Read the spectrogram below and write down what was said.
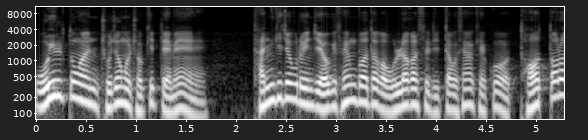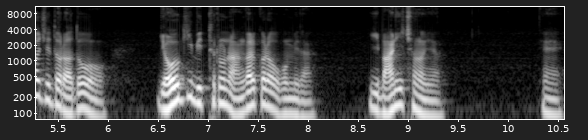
5일 동안 조정을 줬기 때문에 단기적으로 이제 여기서 횡보하다가 올라갈 수도 있다고 생각했고 더 떨어지더라도 여기 밑으로는 안 갈 거라고 봅니다. 이 12,000원이요. 예.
